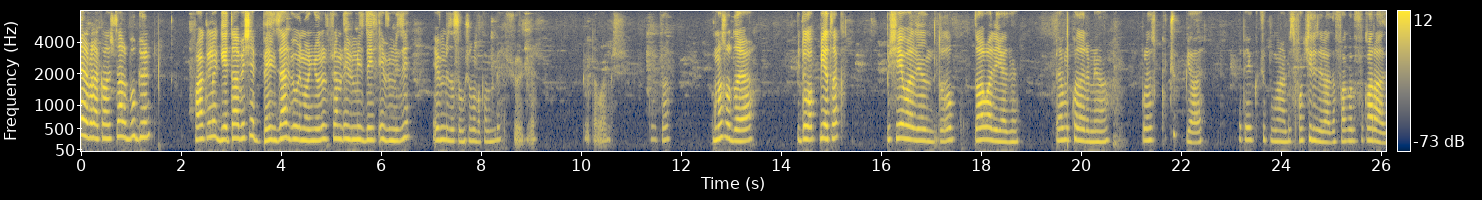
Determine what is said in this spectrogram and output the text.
merhaba arkadaşlar. Bugün farklı GTA 5'e benzer bir oyun oynuyoruz. Şu an evimizdeyiz. Evimizi evimiz nasılmış ona bakalım bir. Şöyle. Burada varmış. Burada. Bu nasıl oda ya? Bir dolap, bir yatak. Bir şey var yani. Dolap daha var yani. Ben bu kadarım ya. Burası küçük ya. Epey küçük bunlar. Biz fakiriz herhalde. Fakir fukara.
